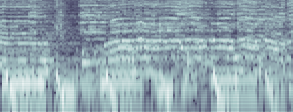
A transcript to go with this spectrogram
Lord, Lord, Lord,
